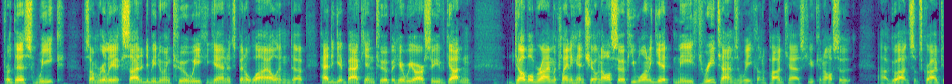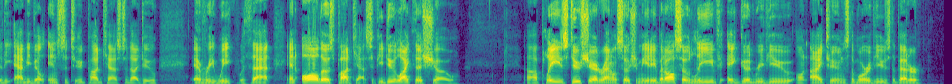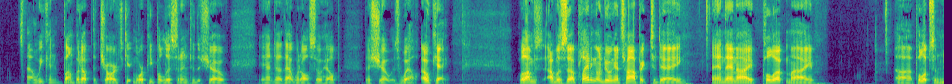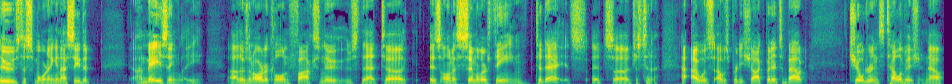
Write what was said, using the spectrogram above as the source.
for this week. So I'm really excited to be doing two a week again. It's been a while and uh, had to get back into it, but here we are. So you've gotten double Brion McClanahan Show. And also, if you want to get me three times a week on a podcast, you can also uh, go out and subscribe to the Abbeville Institute podcast that I do every week with that. And all those podcasts, if you do like this show, uh, please do share it around on social media, but also leave a good review on iTunes. The more reviews, the better. Uh, we can bump it up the charts, get more people listening to the show, and uh, that would also help the show as well. Okay. Well, I'm, I was uh, planning on doing a topic today, and then I pull up my uh, pull up some news this morning, and I see that amazingly, uh, there's an article in Fox News that is on a similar theme today. It's it's uh, just an, I was I was pretty shocked, but it's about children's television. Now,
